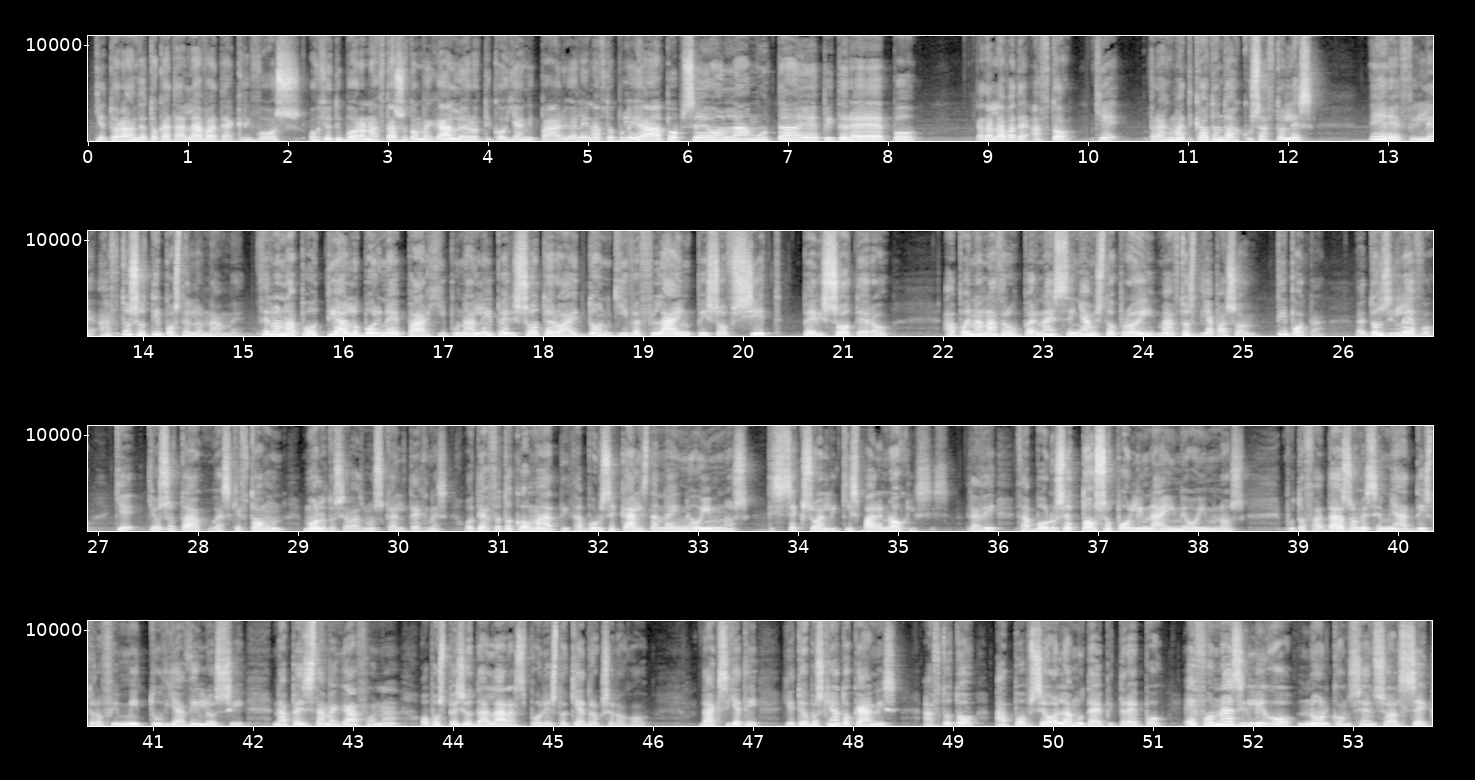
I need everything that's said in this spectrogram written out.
Και τώρα αν δεν το καταλάβατε ακριβώς, όχι ότι μπορώ να φτάσω το μεγάλο ερωτικό Γιάννη Πάριο, αλλά είναι αυτό που λέει «Απόψε όλα μου τα επιτρέπω». Καταλάβατε αυτό. Και πραγματικά όταν το ακούς αυτό λες ε ρε φίλε, αυτός ο τύπος θέλω να είμαι. Θέλω να πω τι άλλο μπορεί να υπάρχει που να λέει περισσότερο I don't give a flying piece of shit περισσότερο από έναν άνθρωπο που περνάει στις 9.30 το πρωί με αυτός διαπασόν. Τίποτα. Δηλαδή τον ζηλεύω. Και, και όσο το άκουγα, σκεφτόμουν με όλο το σεβασμό στους καλλιτέχνες ότι αυτό το κομμάτι θα μπορούσε κάλλιστα να είναι ο ύμνος της σεξουαλικής παρενόχλησης. Δηλαδή θα μπορούσε τόσο πολύ να είναι ο ύμνος που το φαντάζομαι σε μια αντίστροφη μη του διαδήλωση να παίζει στα μεγάφωνα όπως παίζει ο Νταλάρας στις πορείες στο κέντρο, ξέρω εγώ. Εντάξει, γιατί, γιατί όπως και να το κάνεις, αυτό το απόψε όλα μου τα επιτρέπω εφωνάζει λίγο non-consensual sex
